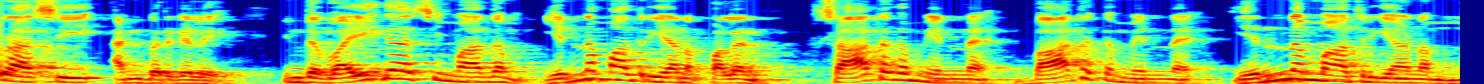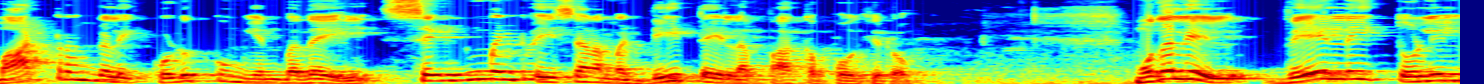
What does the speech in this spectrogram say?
ராசி அன்பர்களே இந்த வைகாசி மாதம் என்ன மாதிரியான பலன்? சாதகம் என்ன? பாதகம் என்ன? என்ன மாதிரியான மாற்றங்களை கொடுக்கும் என்பதை செக்மெண்ட் வைஸாக நம்ம டீட்டெயிலில் பார்க்க போகிறோம். முதலில் வேலை தொழில்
